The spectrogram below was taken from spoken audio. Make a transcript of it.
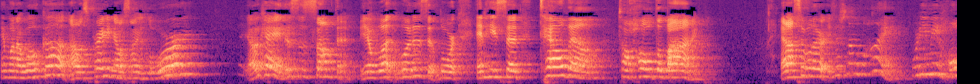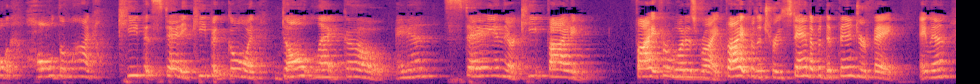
And when I woke up, I was praying, I was like, Lord, okay, this is something. You know, what, what is it, Lord? And he said, Tell them to hold the line. And I said, Well, there, there's no line. What do you mean hold hold the line? Keep it steady. Keep it going. Don't let go. Amen. Stay in there. Keep fighting. Fight for what is right. Fight for the truth. Stand up and defend your faith. Amen.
